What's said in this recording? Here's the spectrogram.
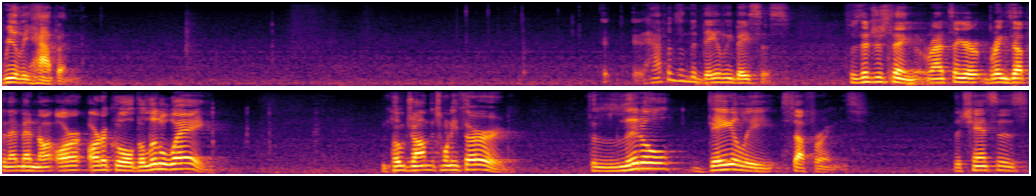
really happen? It happens on the daily basis. So it's interesting. Ratzinger brings up in that article the little way. Pope John the 23rd. The little daily sufferings. The chances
